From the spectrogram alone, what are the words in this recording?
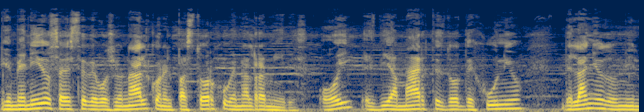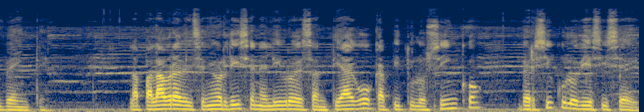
Bienvenidos a este devocional con el pastor Juvenal Ramírez. Hoy es día martes 2 de junio del año 2020. La palabra del Señor dice en el libro de Santiago capítulo 5 versículo 16.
